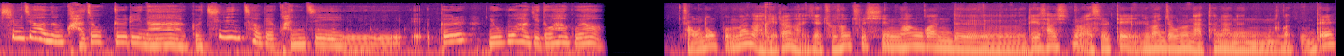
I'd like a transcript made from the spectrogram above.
심지어는 가족들이나 그 친인척의 관직을 요구하기도 하고요. 정동뿐만 아니라 이제 조선 출신 황관들이 사실은 왔을 때 일반적으로 나타나는 건데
